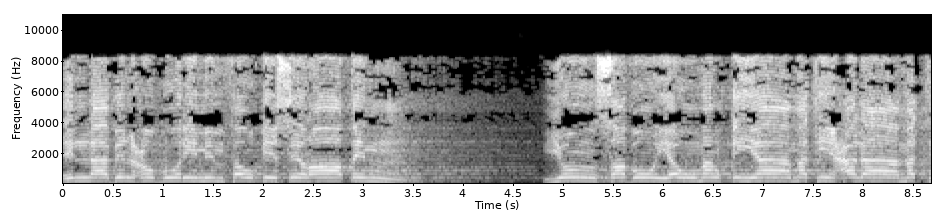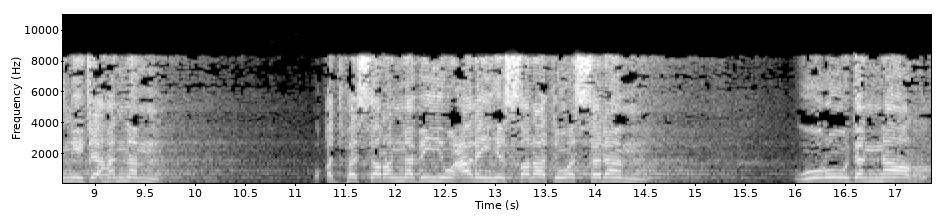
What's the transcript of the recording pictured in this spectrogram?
إلا بالعبور من فوق صراط ينصب يوم القيامة على متن جهنم. وقد فسر النبي عليه الصلاة والسلام ورود النار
